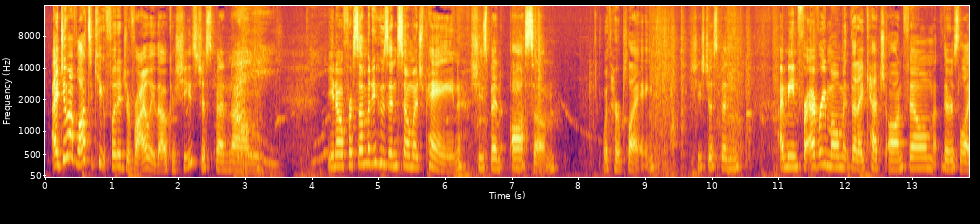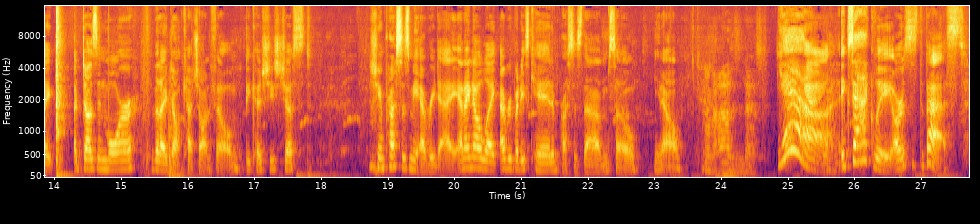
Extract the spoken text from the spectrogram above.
I do have lots of cute footage of Riley though cuz she's just been um you know, for somebody who's in so much pain, she's been awesome with her playing. She's just been I mean, for every moment that I catch on film, there's like a dozen more that I don't catch on film because she's just she impresses me every day. And I know like everybody's kid impresses them, so, you know. No, but ours is the best. Yeah, exactly. Ours is the best.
